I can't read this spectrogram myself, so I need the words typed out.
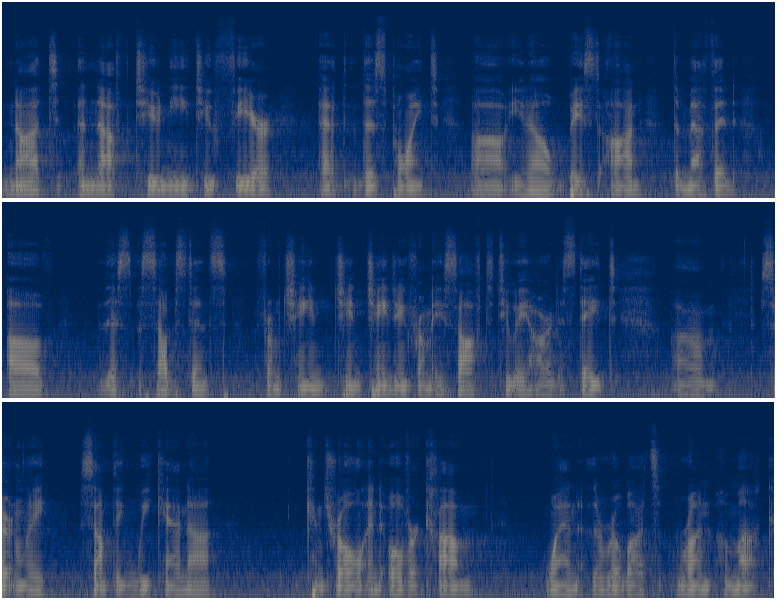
not enough to need to fear at this point. Uh, you know, based on the method of this substance from change, changing from a soft to a hard state. Um, certainly something we can uh, control and overcome when the robots run amok.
